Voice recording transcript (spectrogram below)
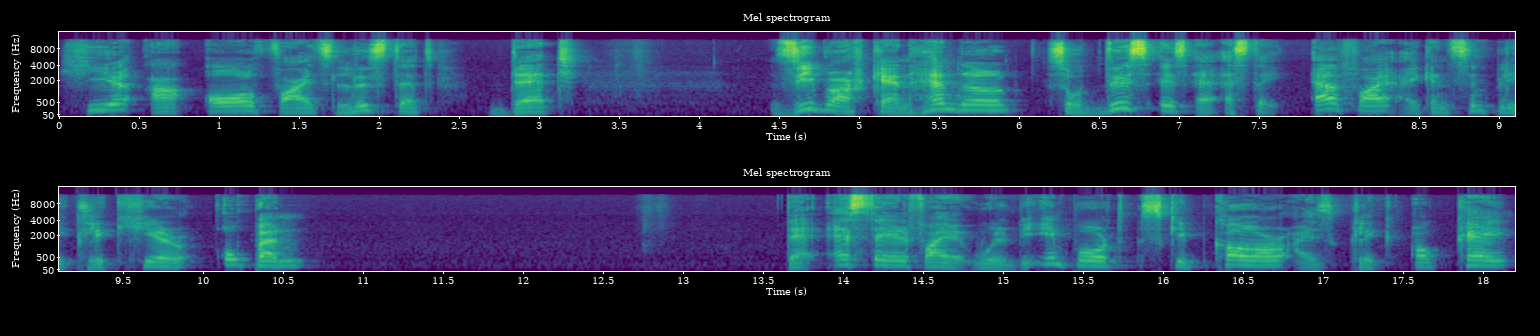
here are all files listed that ZBrush can handle. So this is a STL file. I can simply click here, open. The STL file will be import, skip color, I click OK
